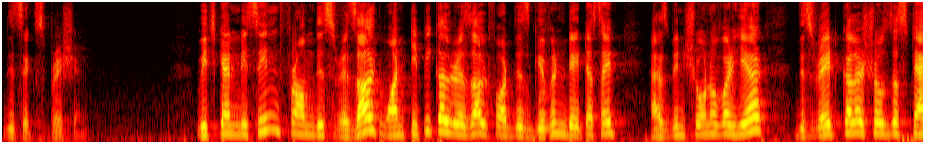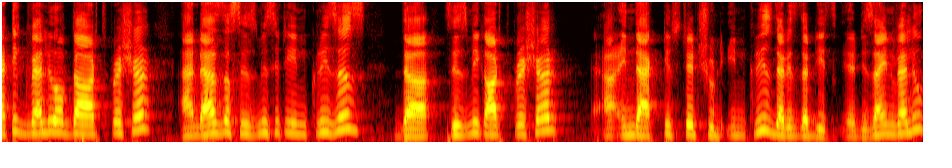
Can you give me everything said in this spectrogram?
this expression, which can be seen from this result. One typical result for this given data set has been shown over here. This red color shows the static value of the earth pressure and as the seismicity increases, the seismic earth pressure in the active state should increase that is the uh, design value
